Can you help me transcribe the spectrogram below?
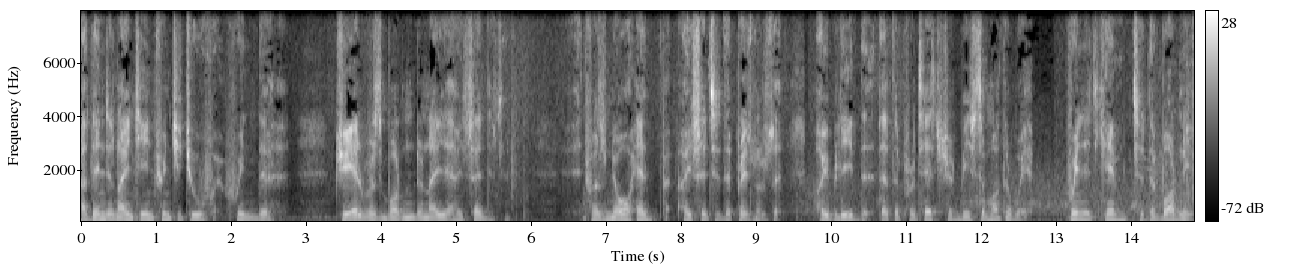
at the end of 1922 when the jail was burned, and I, I said it was no help. I said to the prisoners I believed that, the protest should be some other way. When it came to the burning,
